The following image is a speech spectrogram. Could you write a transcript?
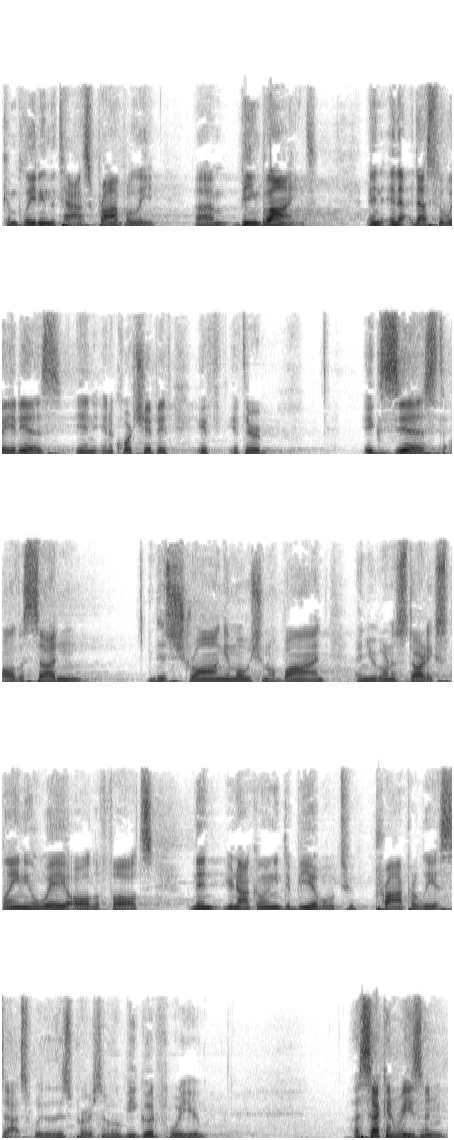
completing the task properly, um, being blind. And, and that's the way it is in, in a courtship. If, if, if there exists all of a sudden this strong emotional bond and you're going to start explaining away all the faults, then you're not going to be able to properly assess whether this person will be good for you. A second reason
